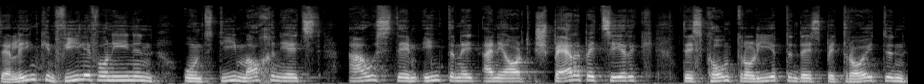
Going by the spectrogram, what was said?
der Linken, viele von ihnen, und die machen jetzt aus dem Internet eine Art Sperrbezirk des kontrollierten, des betreuten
